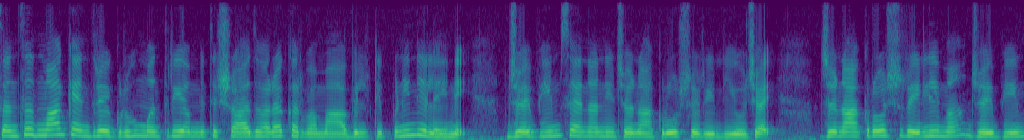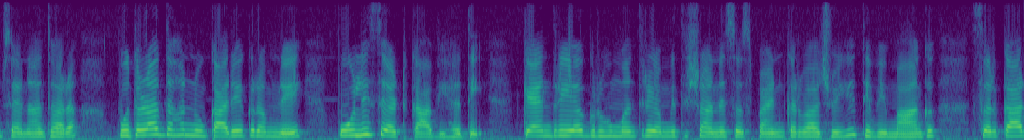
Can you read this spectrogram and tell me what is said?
સંસદમાં કેન્દ્રીય ગૃહમંત્રી અમિત શાહ દ્વારા કરવામાં આવેલ ટિપ્પણીને લઈને જય ભીમ સેનાની જન આક્રોશ રેલી યોજાઈ. જન આક્રોશ રેલીમાં જય ભીમ સેના દ્વારા પુતળા દહનનું કાર્યક્રમને પોલીસે અટકાવી હતી. કેન્દ્રીય ગૃહમંત્રી અમિત શાહને સસ્પેન્ડ કરવા જોઈએ તેવી માંગ સરકાર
